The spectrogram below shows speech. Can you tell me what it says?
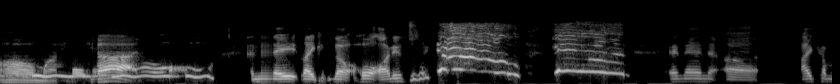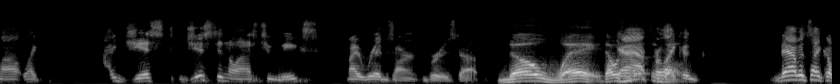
Oh my God. and they like the whole audience was like, no, God. And then uh, I come out like, I just just in the last two weeks, my ribs aren't bruised up. No way. That was yeah, for like a that was like a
